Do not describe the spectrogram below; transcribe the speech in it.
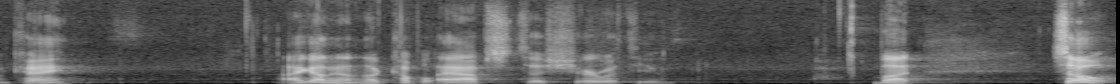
Okay. I got another couple apps to share with you. But so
